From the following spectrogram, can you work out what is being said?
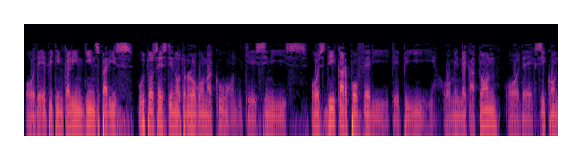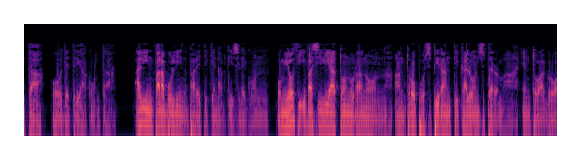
ode epitin kalin gins paris, utos estin oton logon acuon, que siniis, os di carpo feri, que pii, o menekaton, o de exiconta, o de triaconta. Alin parabolin paretiken abdis legon, omiothi vasilia ton uranon, anthropos spiranti kalon sperma, ento agro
